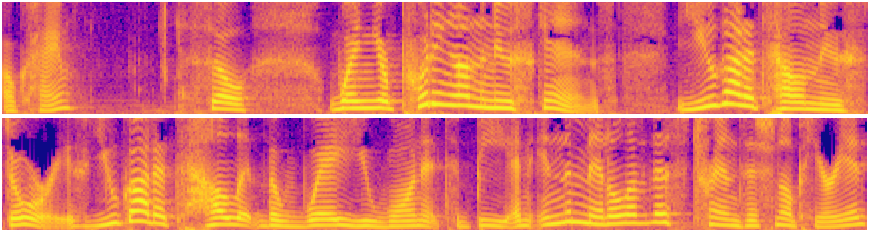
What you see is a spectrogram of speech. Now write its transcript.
Okay? So when you're putting on the new skins, you got to tell new stories. You got to tell it the way you want it to be. And in the middle of this transitional period,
